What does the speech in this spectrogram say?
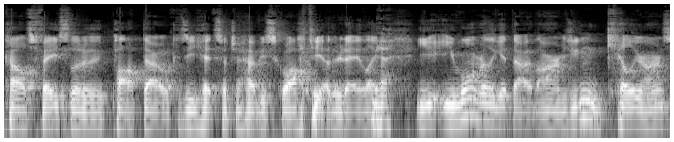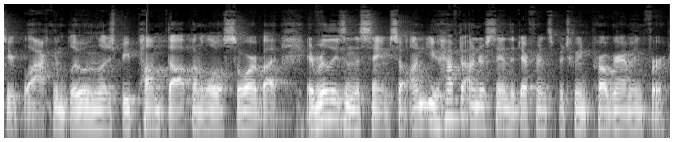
Kyle's face literally popped out because he hit such a heavy squat the other day. Like, yeah. you, you won't really get that with arms. You can kill your arms so you're black and blue and they'll just be pumped up and a little sore, but it really isn't the same. So un- you have to understand the difference between programming for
